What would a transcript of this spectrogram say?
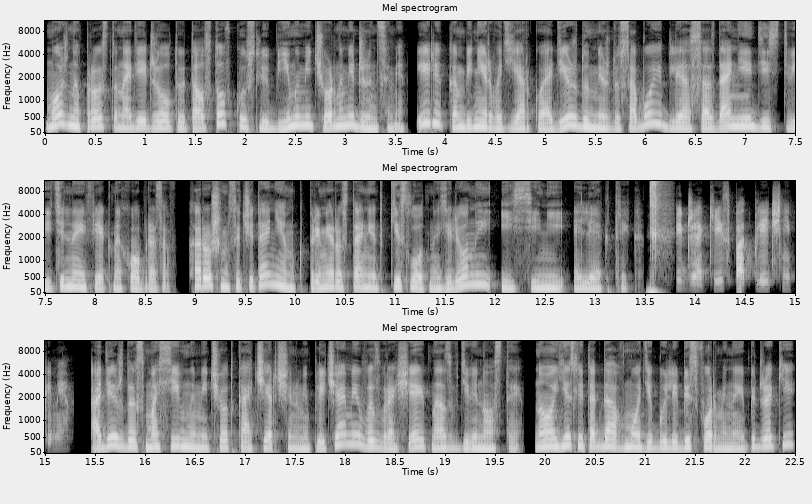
Можно просто надеть желтую толстовку с любимыми черными джинсами или комбинировать яркую одежду между собой для создания действительно эффектных образов. Хорошим сочетанием, к примеру, станет кислотно-зеленый и синий электрик. Пиджаки с подплечниками. Одежда с массивными, четко очерченными плечами возвращает нас в 90-е. Но если тогда в моде были бесформенные пиджаки,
